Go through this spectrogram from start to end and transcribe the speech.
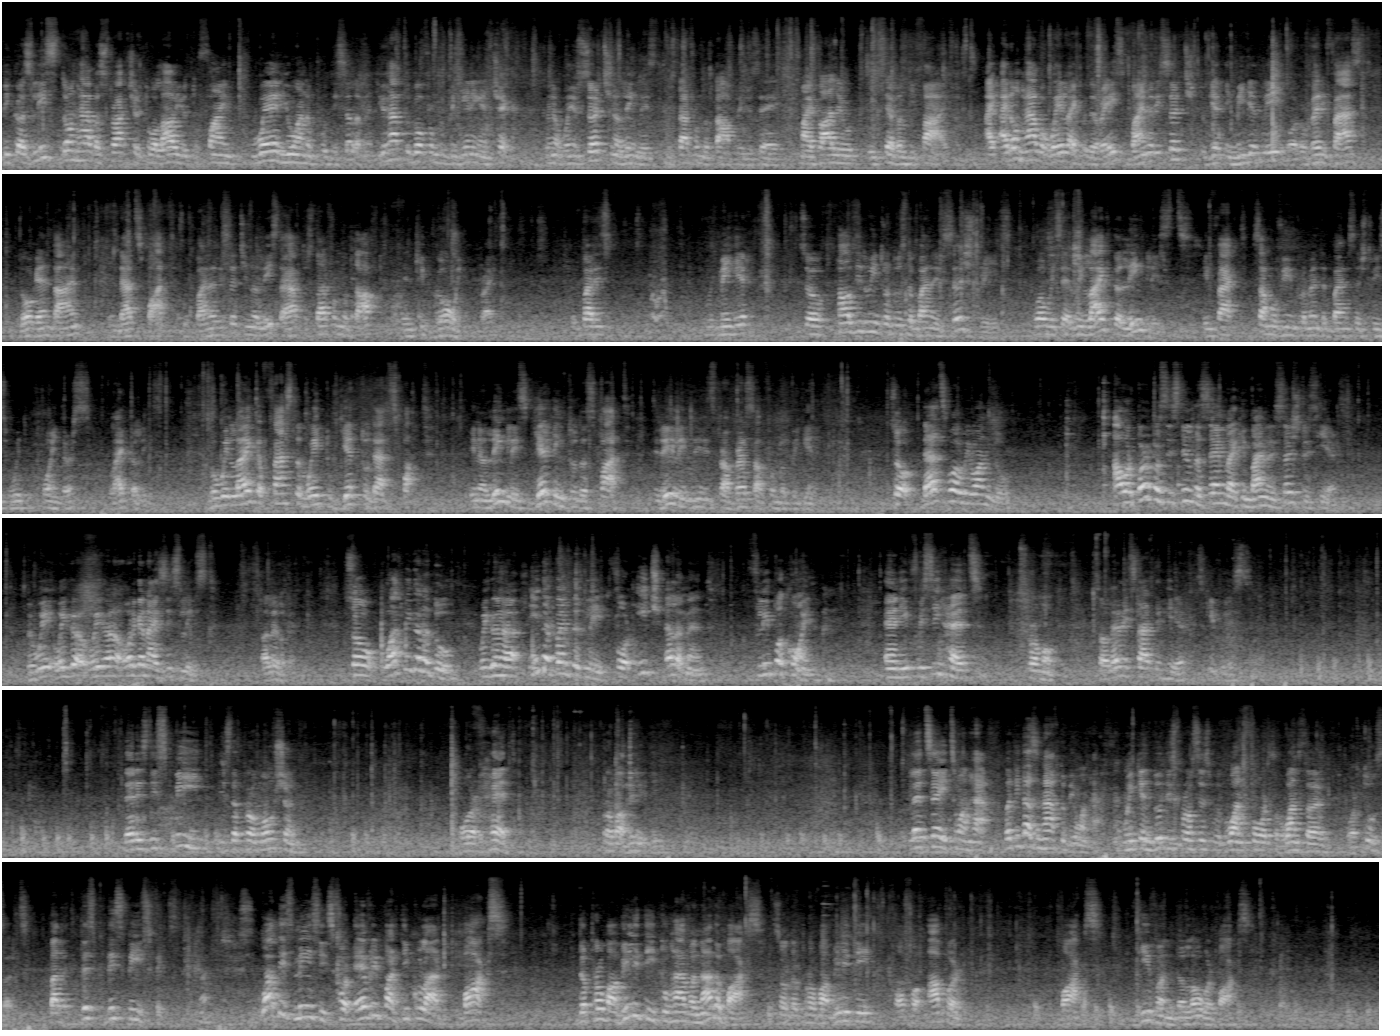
because lists don't have a structure to allow you to find where you want to put this element. You have to go from the beginning and check. You know, when you search in a linked list, you start from the top and you say, my value is 75. I, I don't have a way like with arrays, binary search, to get immediately or, or very fast log n time in that spot. With binary search in a list, I have to start from the top and keep going, right? Everybody's with me here? So how did we introduce the binary search trees? Well, we said we like the linked lists. In fact, some of you implemented binary search trees with pointers, like a list. But we like a faster way to get to that spot. In a linked list, getting to the spot really needs traversal from the beginning. So that's what we want to do. Our purpose is still the same like in binary search trees here. But we, we go, we're going to organize this list a little bit. So what we're going to do, we're going to independently for each element flip a coin. And if we see heads, promote it. So let me start in here, skip list. There is this P is the promotion or head probability. Let's say it's one half, but it doesn't have to be one half. We can do this process with one fourth or one third or two thirds. But this, this P is fixed. What this means is for every particular box, the probability to have another box, so the probability of an upper box given the lower box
